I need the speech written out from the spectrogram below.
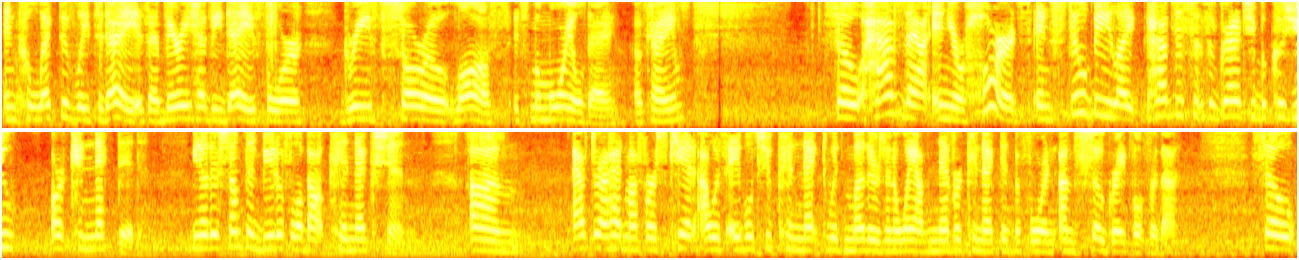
And collectively today is a very heavy day for grief, sorrow, loss. It's Memorial Day, okay? So have that in your hearts and still be like, have this sense of gratitude because you are connected. You know, there's something beautiful about connection. Um, after I had my first kid, I was able to connect with mothers in a way I've never connected before, and I'm so grateful for that. So,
